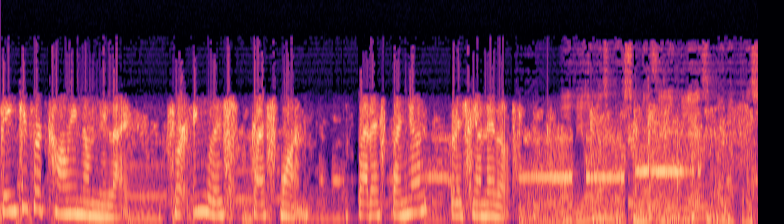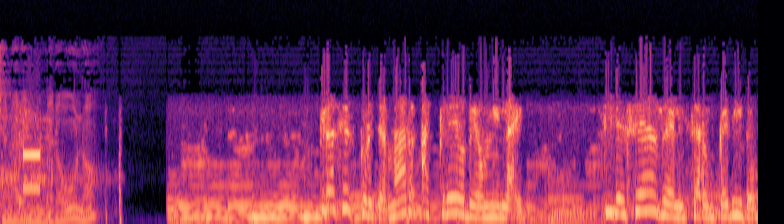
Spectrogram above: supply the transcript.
Thank you for calling OmniLife. For English, press 1. Para español, presione 2. Obvio, las personas de inglés van a presionar el número 1. Gracias por llamar a Creo de OmniLife. Si deseas realizar un pedido,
